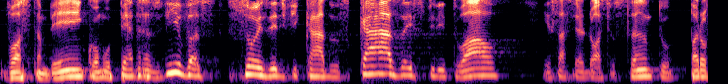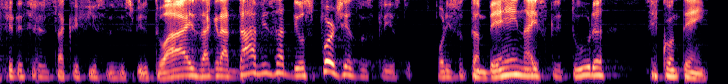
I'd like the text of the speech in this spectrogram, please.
Vós também, como pedras vivas, sois edificados casa espiritual e sacerdócio santo para oferecer sacrifícios espirituais agradáveis a Deus por Jesus Cristo. Por isso também na escritura se contém:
